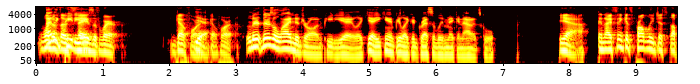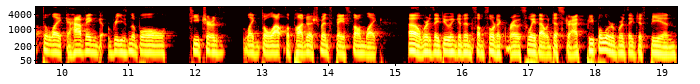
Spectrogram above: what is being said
one I of those PDA things a, where go for Yeah. it, go for it. there, there's a line to draw in PDA. Like, yeah, you can't be like aggressively making out at school. Yeah. And I think it's probably just up to like having reasonable teachers like dole out the punishments based on like, oh, were they doing it in some sort of gross way that would distract people or were they just being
